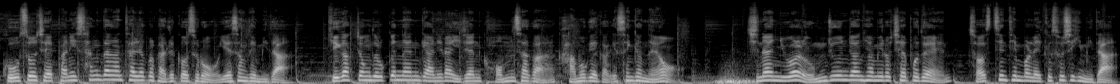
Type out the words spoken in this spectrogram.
고소 재판이 상당한 탄력을 받을 것으로 예상됩니다. 기각 정도로 끝나는 게 아니라 이젠 검사가 감옥에 가게 생겼네요. 지난 6월 음주운전 혐의로 체포된 저스틴 팀벌레이크 소식입니다.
